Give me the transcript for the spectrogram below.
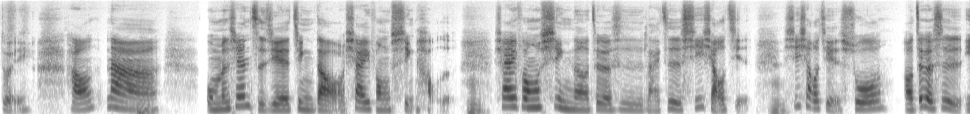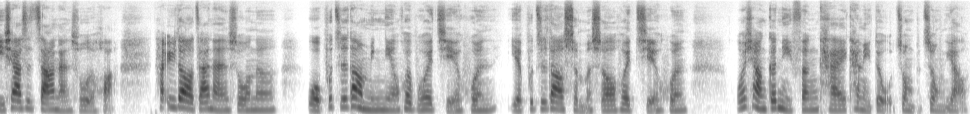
对，好，那。我们先直接进到下一封信好了。嗯，下一封信呢，这个是来自西小姐。嗯，西小姐说：“哦，这个是以下是渣男说的话。他遇到渣男说呢，我不知道明年会不会结婚，也不知道什么时候会结婚。我想跟你分开，看你对我重不重要。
